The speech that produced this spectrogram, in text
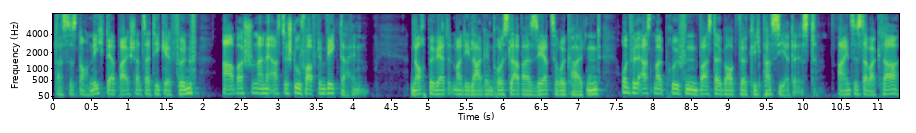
Das ist noch nicht der Beistandsartikel 5, aber schon eine erste Stufe auf dem Weg dahin. Noch bewertet man die Lage in Brüssel aber sehr zurückhaltend und will erstmal prüfen, was da überhaupt wirklich passiert ist. Eins ist aber klar,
